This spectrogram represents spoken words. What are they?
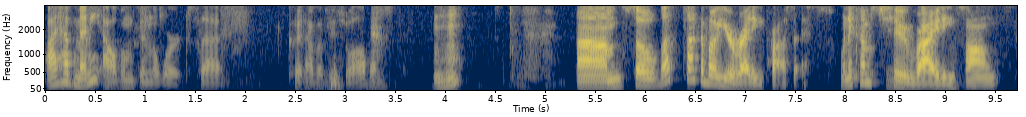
I have many albums in the works that could have a visual album. Mm-hmm. Um, so let's talk about your writing process. When it comes to writing songs,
